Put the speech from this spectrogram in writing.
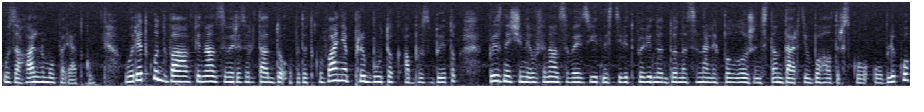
у загальному порядку. У рядку 2 фінансовий результат до оподаткування прибуток або збиток, визначений у фінансовій звітності відповідно до національних положень стандартів бухгалтерського обліку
